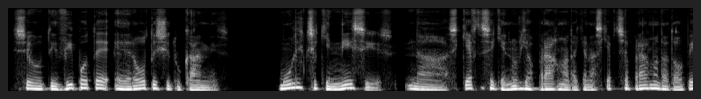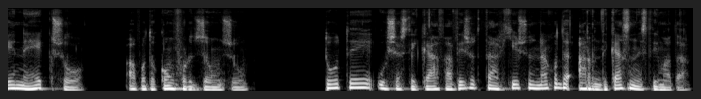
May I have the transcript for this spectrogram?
σε οτιδήποτε ερώτηση του κάνεις. Μόλις ξεκινήσεις να σκέφτεσαι καινούργια πράγματα και να σκέφτεσαι πράγματα τα οποία είναι έξω από το comfort zone σου, τότε ουσιαστικά θα δεις ότι θα αρχίσουν να έρχονται αρνητικά συναισθήματα.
